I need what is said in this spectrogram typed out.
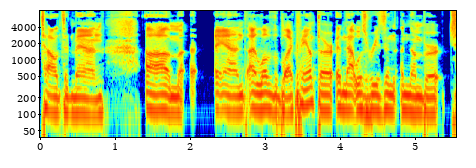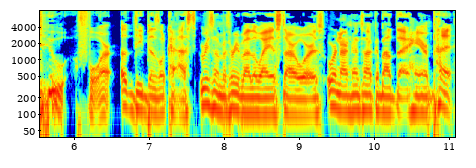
talented man. Um, and I love the Black Panther, and that was reason number two for the Bizzlecast. Reason number three, by the way, is Star Wars. We're not going to talk about that here, but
